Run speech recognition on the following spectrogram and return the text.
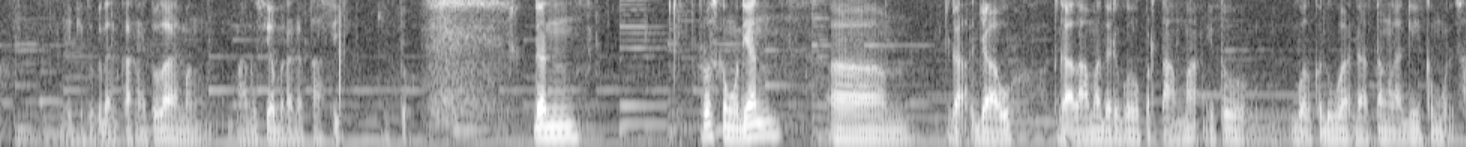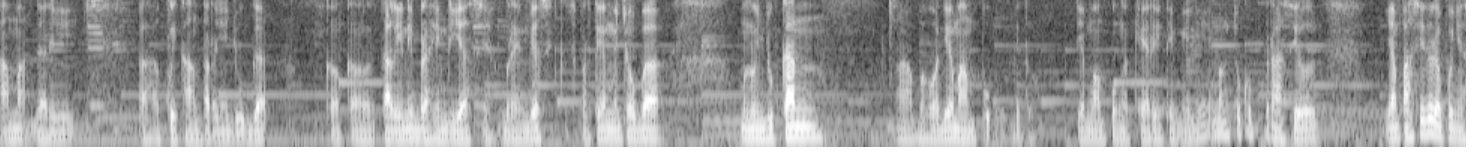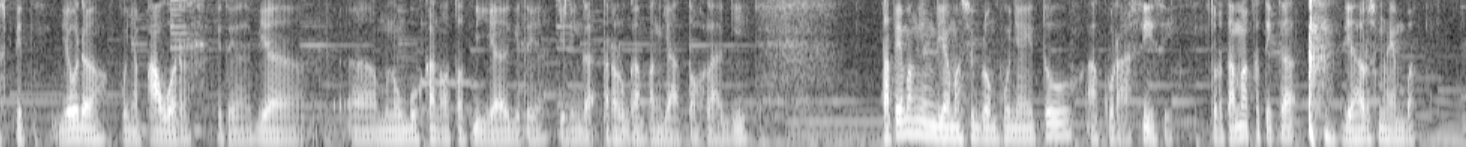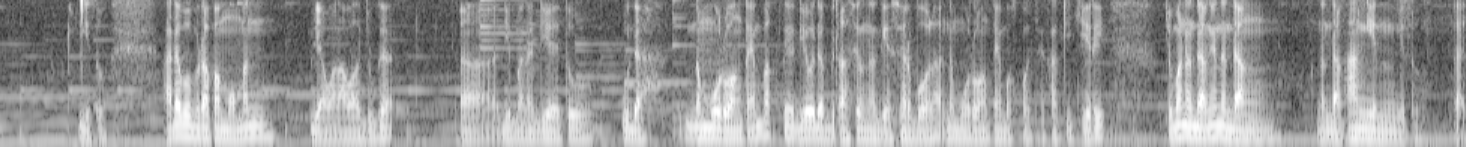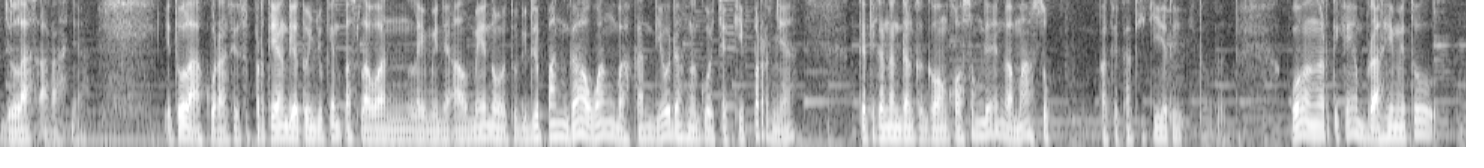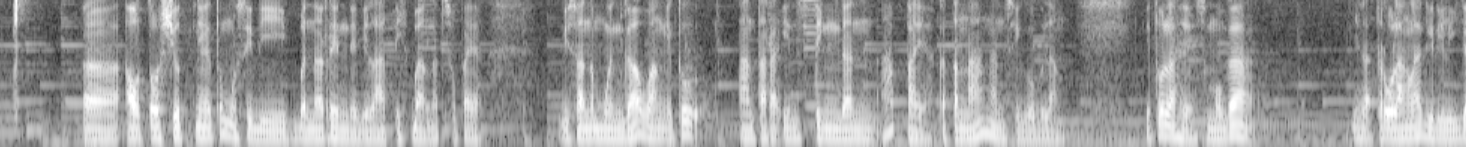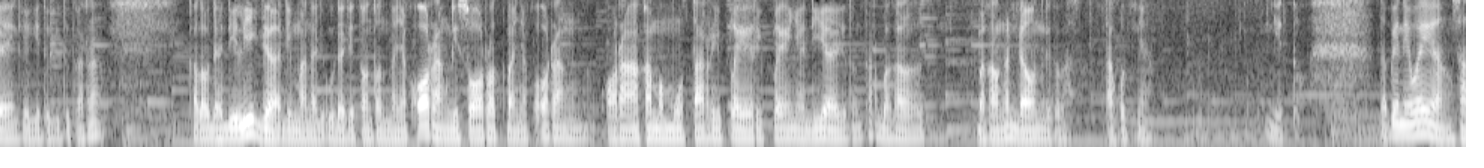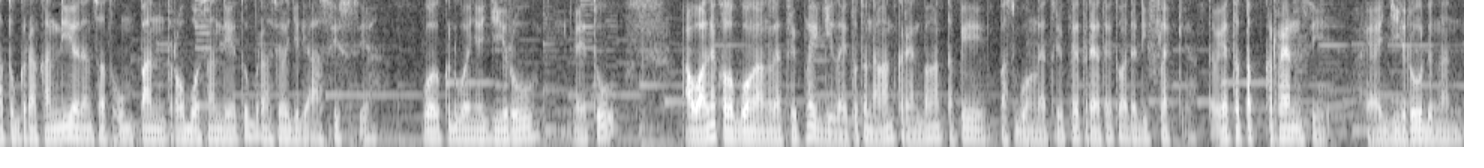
Ya gitu. Dan karena itulah emang manusia beradaptasi gitu. Dan terus kemudian um, jauh nggak lama dari gol pertama itu gol kedua datang lagi kemudian sama dari uh, quick counternya juga. Ke, kali ini Brahim Diaz ya. Brahim Diaz sepertinya mencoba menunjukkan uh, bahwa dia mampu gitu. Dia mampu nge-carry tim ini. Emang cukup berhasil. Yang pasti itu udah punya speed. Dia udah punya power gitu ya. Dia uh, menumbuhkan otot dia gitu ya. Jadi nggak terlalu gampang jatuh lagi tapi emang yang dia masih belum punya itu akurasi sih. Terutama ketika dia harus menembak. Gitu. Ada beberapa momen di awal-awal juga uh, di mana dia itu udah nemu ruang tembak dia, dia udah berhasil ngegeser bola nemu ruang tembak pakai kaki kiri. Cuma nendangnya nendang nendang angin gitu. Gak jelas arahnya. Itulah akurasi seperti yang dia tunjukin pas lawan Lemine Almeno itu di depan gawang. Bahkan dia udah ngegocek kipernya ketika nendang ke gawang kosong dia nggak masuk pakai kaki kiri gitu gue nggak ngerti kayaknya Brahim itu uh, auto shootnya itu mesti dibenerin deh dilatih banget supaya bisa nemuin gawang. Itu antara insting dan apa ya ketenangan sih gue bilang. Itulah ya semoga ya nggak terulang lagi di liga yang kayak gitu-gitu. Karena kalau udah di liga di mana udah ditonton banyak orang, disorot banyak orang, orang akan memutar replay replaynya dia gitu, ntar bakal bakal ngedown gitu mas, takutnya gitu. Tapi anyway yang satu gerakan dia dan satu umpan terobosan dia itu berhasil jadi asis ya. Gol keduanya Jiru yaitu awalnya kalau gue nggak ngeliat replay gila itu tendangan keren banget tapi pas gue ngeliat replay ternyata itu ada deflect ya tapi ya tetap keren sih kayak Jiro dengan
